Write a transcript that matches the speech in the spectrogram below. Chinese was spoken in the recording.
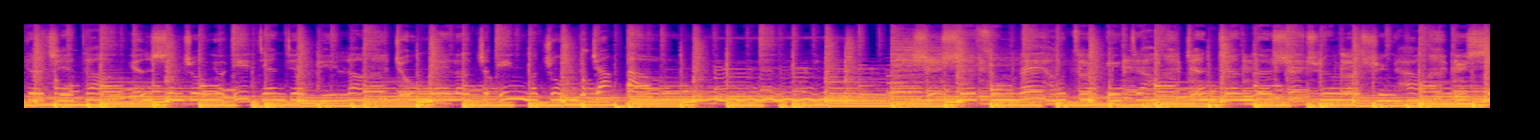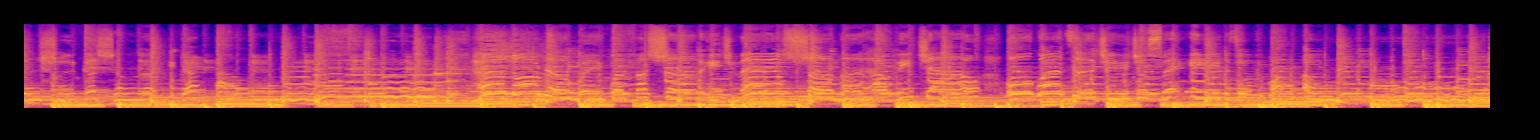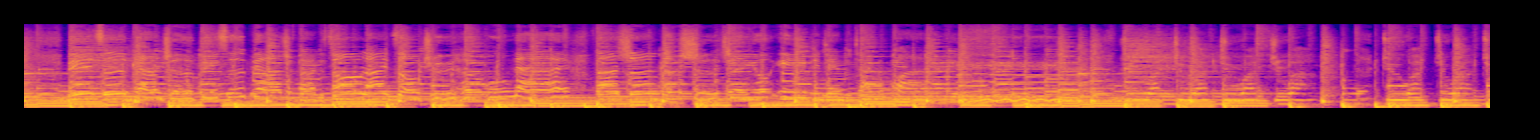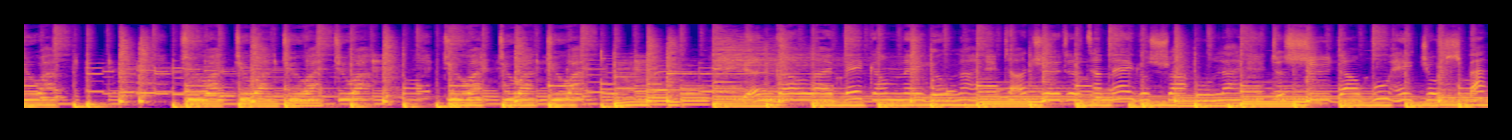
的街道，眼神中有一点点疲劳，就为了这一秒钟的骄傲。是谁从背后偷一刀，渐渐的失去了讯号，与现实隔上了一道。很多人围观发生的一切，没有什么好比较，无关自己就随意。他没有耍无赖，这世道不黑就是白。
